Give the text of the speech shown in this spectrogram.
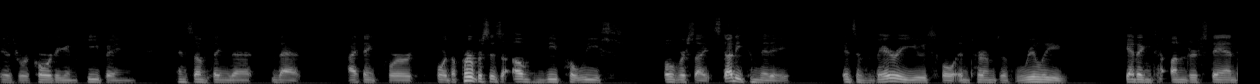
is recording and keeping, and something that that I think for for the purposes of the police oversight study committee is very useful in terms of really getting to understand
